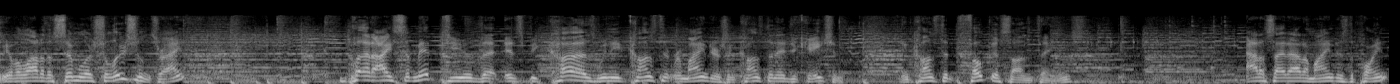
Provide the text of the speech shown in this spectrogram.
We have a lot of the similar solutions, right? But I submit to you that it's because we need constant reminders and constant education and constant focus on things. Out of sight, out of mind is the point.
